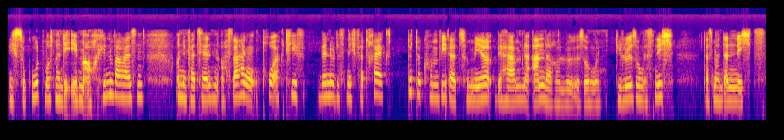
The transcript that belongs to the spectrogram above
nicht so gut, muss man die eben auch hinweisen und den Patienten auch sagen, proaktiv, wenn du das nicht verträgst, bitte komm wieder zu mir, wir haben eine andere Lösung. Und die Lösung ist nicht, dass man dann nichts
